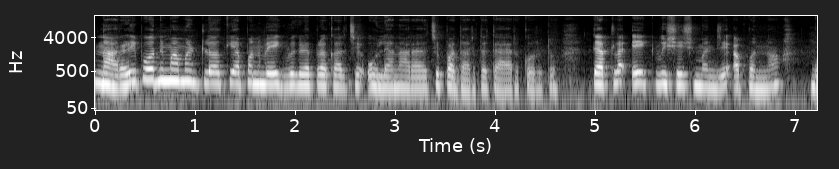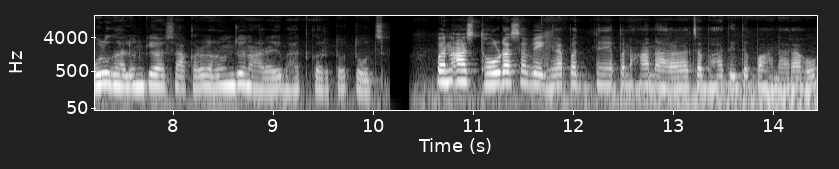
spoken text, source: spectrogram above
नारळी पौर्णिमा म्हटलं की आपण वेगवेगळ्या प्रकारचे ओल्या नारळाचे पदार्थ तयार करतो. त्यातला एक विशेष म्हणजे आपण ना गूळ घालून किंवा साखर घालून जो नारळी भात करतो तोच. पण आज थोडासा वेगळ्या पद्धतीने आपण हा नारळाचा भात इथं पाहणार आहोत.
